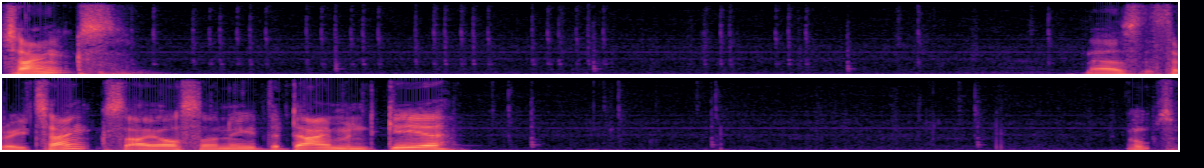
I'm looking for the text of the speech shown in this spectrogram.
tanks. There's the three tanks. I also need the diamond gear. Oops.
